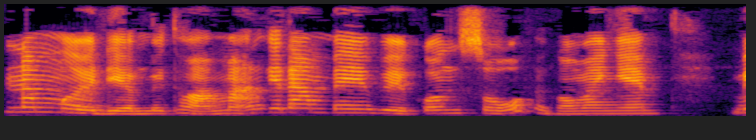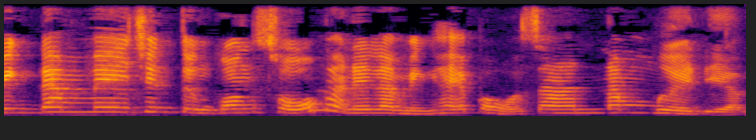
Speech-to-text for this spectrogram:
5 10 điểm để thỏa mãn cái đam mê về con số, phải không anh em? Mình đam mê trên từng con số mà nên là mình hãy bỏ ra 5 10 điểm.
